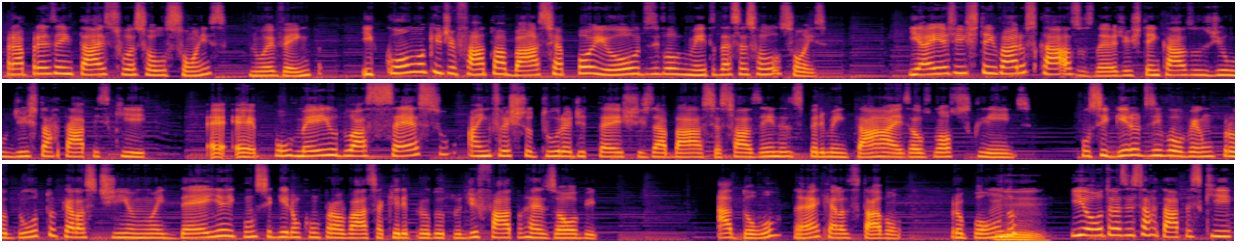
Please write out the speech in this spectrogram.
para apresentar as suas soluções no evento e como que de fato a BASF apoiou o desenvolvimento dessas soluções. E aí a gente tem vários casos, né? A gente tem casos de, de startups que, é, é, por meio do acesso à infraestrutura de testes da BASF, as fazendas experimentais, aos nossos clientes, conseguiram desenvolver um produto que elas tinham uma ideia e conseguiram comprovar se aquele produto de fato resolve a dor, né, que elas estavam propondo. Hum. E outras startups que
